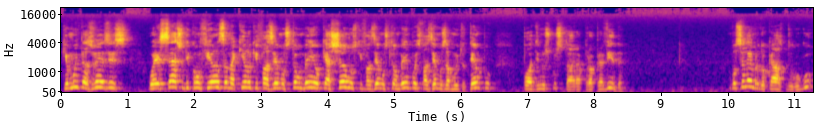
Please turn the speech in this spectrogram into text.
Que muitas vezes o excesso de confiança naquilo que fazemos tão bem ou que achamos que fazemos tão bem, pois fazemos há muito tempo, pode nos custar a própria vida. Você lembra do caso do Gugu?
